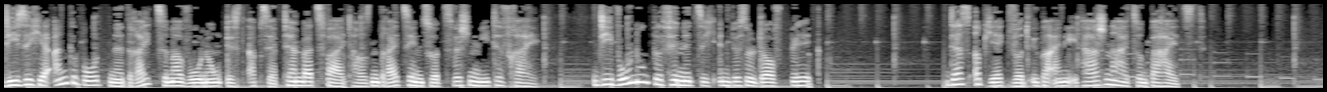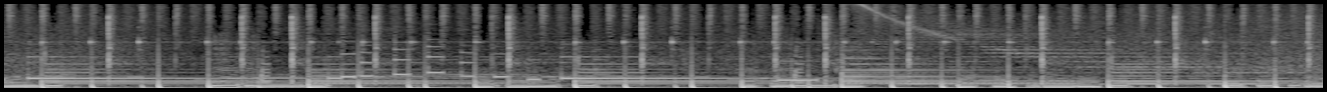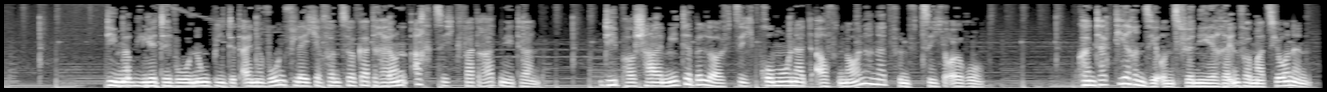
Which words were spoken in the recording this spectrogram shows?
Diese hier angebotene Dreizimmerwohnung ist ab September 2013 zur Zwischenmiete frei. Die Wohnung befindet sich in Düsseldorf-Bilk. Das Objekt wird über eine Etagenheizung beheizt. Die möblierte Wohnung bietet eine Wohnfläche von ca. 83 Quadratmetern. Die Pauschalmiete beläuft sich pro Monat auf 950 Euro. Kontaktieren Sie uns für nähere Informationen.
